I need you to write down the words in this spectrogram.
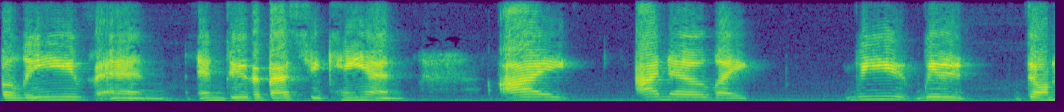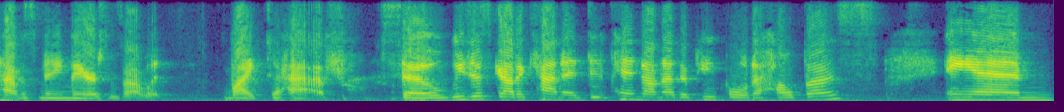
believe and and do the best you can. I I know like we we don't have as many mares as I would like to have. So we just got to kind of depend on other people to help us. And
